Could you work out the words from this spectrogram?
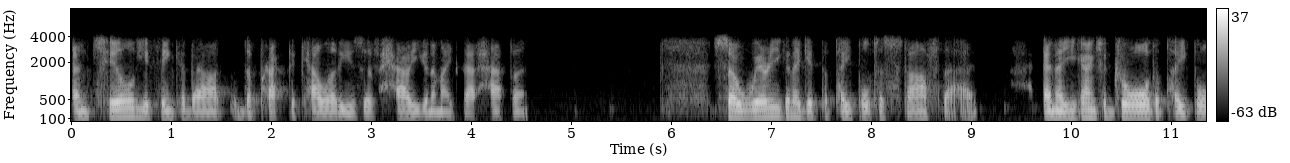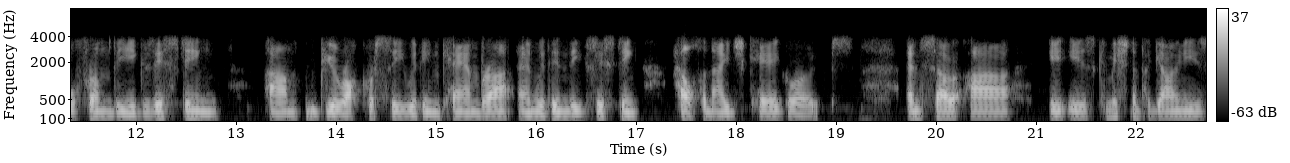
until you think about the practicalities of how you're going to make that happen. So, where are you going to get the people to staff that? And are you going to draw the people from the existing um, bureaucracy within Canberra and within the existing health and aged care groups? And so, uh, is Commissioner Pagone's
